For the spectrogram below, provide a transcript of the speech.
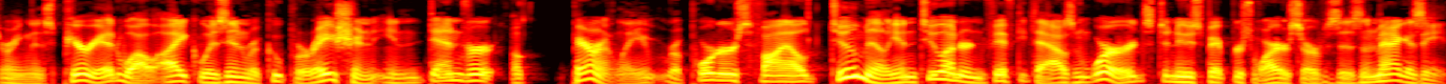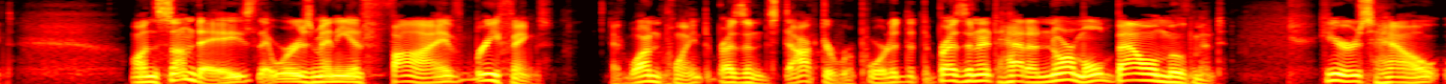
During this period, while Ike was in recuperation in Denver, apparently, reporters filed 2,250,000 words to newspapers, wire services, and magazines. On some days, there were as many as five briefings. At one point, the president's doctor reported that the president had a normal bowel movement. Here's how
